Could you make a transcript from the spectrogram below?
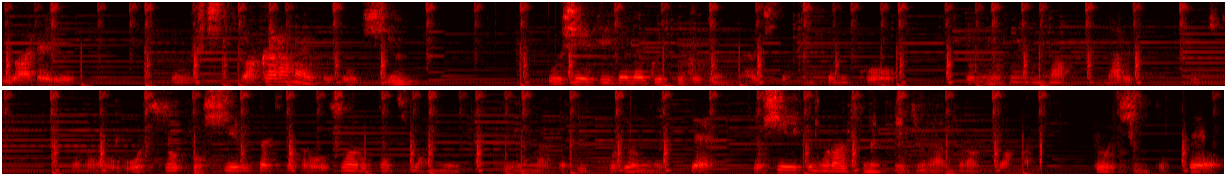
言われる。わからないことを知る。教えていただくってことに対して本当にこう、貪欲になるだから教える立場から教わる立場に自分が行くことによって教えてもらう人の気持ちがなんとなく分かる教師にとって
